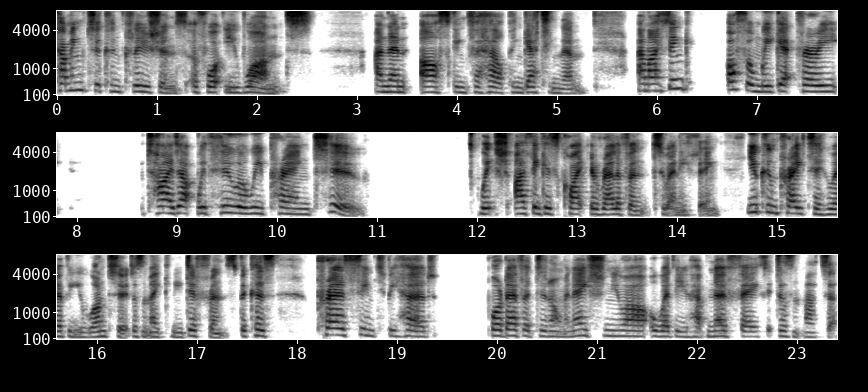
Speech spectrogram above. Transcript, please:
coming to conclusions of what you want and then asking for help in getting them. And I think often we get very tied up with who are we praying to, which I think is quite irrelevant to anything. You can pray to whoever you want to, it doesn't make any difference because prayers seem to be heard whatever denomination you are or whether you have no faith, it doesn't matter.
